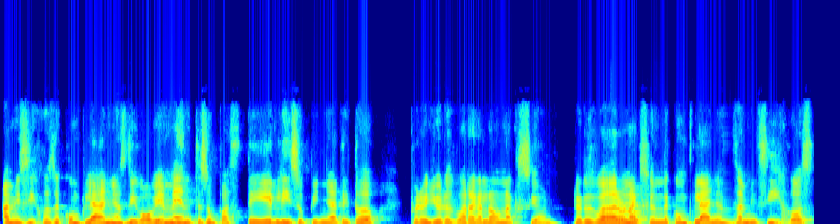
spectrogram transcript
a mis hijos de cumpleaños, digo, obviamente su pastel y su piñata y todo, pero yo les voy a regalar una acción, yo les voy a dar una acción de cumpleaños a mis hijos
